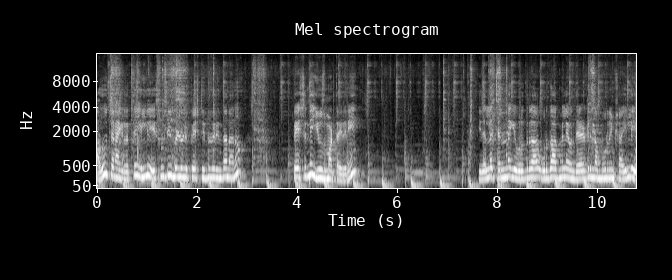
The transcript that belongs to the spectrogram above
ಅದು ಚೆನ್ನಾಗಿರುತ್ತೆ. ಇಲ್ಲಿ ಶುಂಠಿ ಬೆಳ್ಳುಳ್ಳಿ ಪೇಸ್ಟ್ ಇದ್ದುದರಿಂದ ನಾನು ಪೇಸ್ಟನ್ನೇ ಯೂಸ್ ಮಾಡ್ತಾ ಇದ್ದೀನಿ. ಇದೆಲ್ಲ ಚೆನ್ನಾಗಿ ಹುರಿದ್ರ ಹುರಿದಾದ್ಮೇಲೆ ಒಂದು ಎರಡರಿಂದ ಮೂರು ನಿಮಿಷ. ಇಲ್ಲಿ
